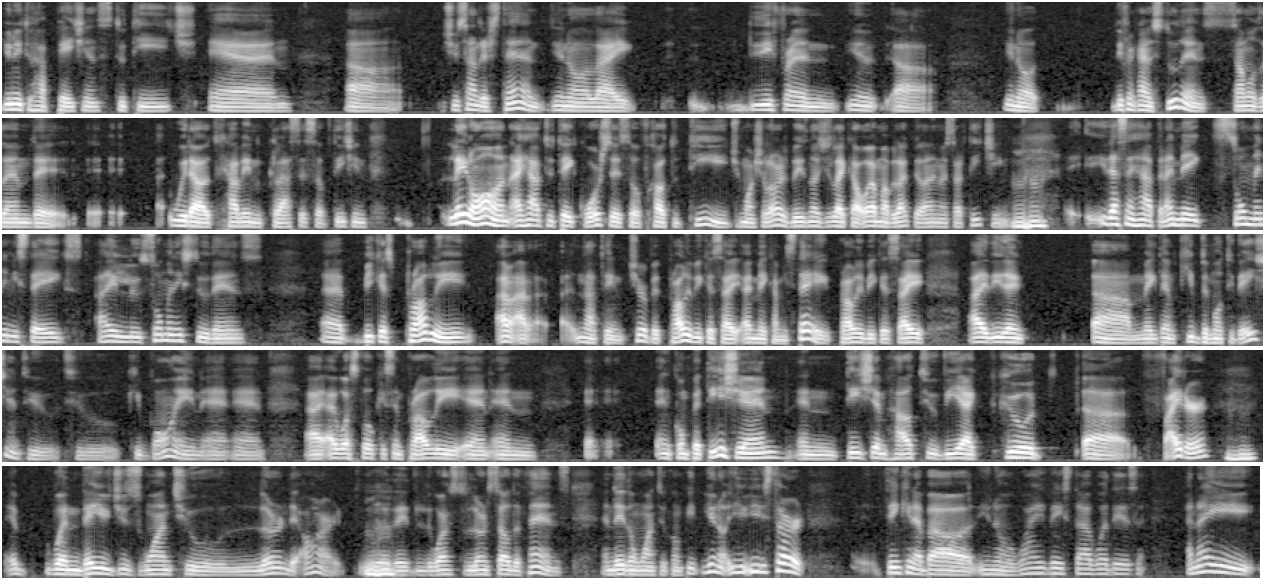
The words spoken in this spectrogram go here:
you need to have patience to teach and uh, just understand. You know, like different you know, uh, you know different kind of students some of them they without having classes of teaching later on i have to take courses of how to teach martial arts but it's not just like oh i'm a black belt i'm to start teaching Mm-hmm. it doesn't happen i make so many mistakes i lose so many students uh, because probably I, I, nothing sure but probably because I, I make a mistake probably because i i didn't um, make them keep the motivation to to keep going and, and I, I was focusing probably in in in competition and teach them how to be a good uh, fighter Mm-hmm. eh, when they just want to learn the art Mhm. they wants to learn self-defense and they don't want to compete you know you, you start thinking about you know why they stop what is and i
